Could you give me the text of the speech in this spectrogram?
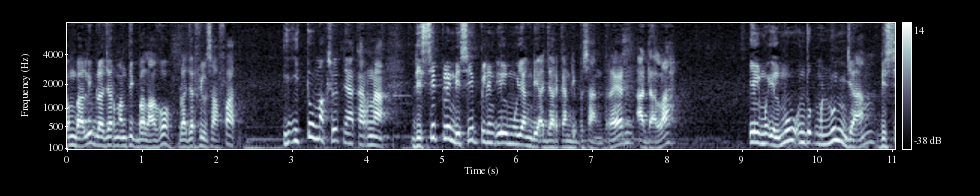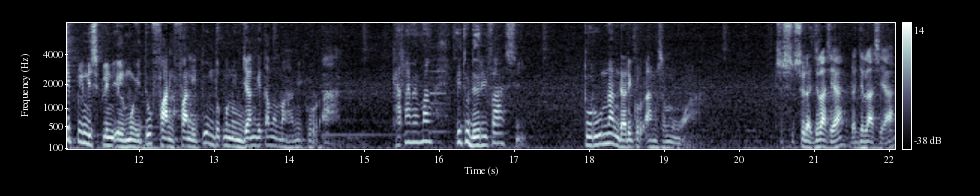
Kembali belajar mantik balagoh belajar filsafat. Itu maksudnya karena disiplin-disiplin ilmu yang diajarkan di pesantren adalah ilmu-ilmu untuk menunjang disiplin-disiplin ilmu itu fan-fan itu untuk menunjang kita memahami Quran karena memang itu derivasi, turunan dari Quran semua. Sudah jelas ya, sudah jelas ya.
